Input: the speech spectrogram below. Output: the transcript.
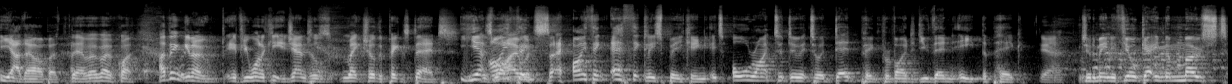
yeah, they are both. Yeah, they're both quite. I think you know, if you want to keep your genitals, make sure the pig's dead. Yeah, what I, think, would say. I think ethically speaking, it's all right to do it to a dead pig, provided you then eat the pig. Yeah. Do you know what I mean? If you're getting the most,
